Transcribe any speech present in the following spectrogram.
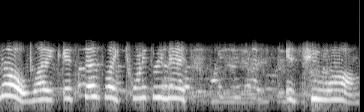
No, like it says like 23 minutes is too long.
